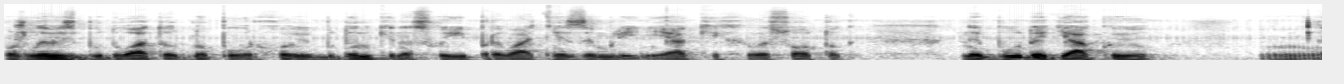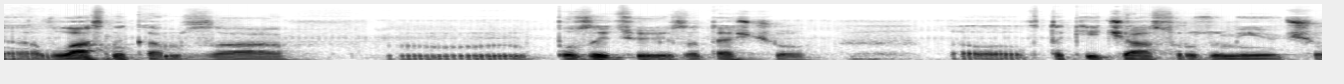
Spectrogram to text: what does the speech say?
можливість будувати одноповерхові будинки на своїй приватній землі. Ніяких висоток не буде. Дякую власникам за позицію за те, що е, в такий час розуміють, що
